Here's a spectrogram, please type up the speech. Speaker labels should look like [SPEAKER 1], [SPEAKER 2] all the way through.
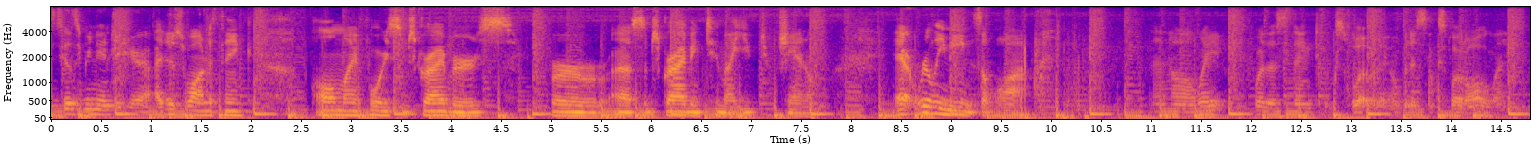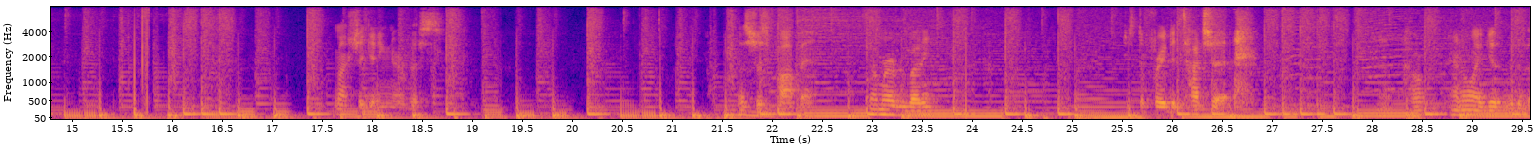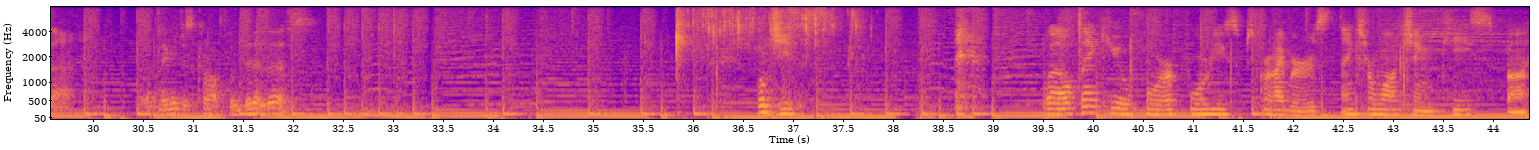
[SPEAKER 1] Steelsy Green Ninja here. I just want to thank all my 40 subscribers for uh, subscribing to my YouTube channel. It really means a lot. And I'll wait for this thing to explode. I hope it doesn't explode all the way. I'm actually getting nervous. Let's just pop it. Summer, everybody. Just afraid to touch it. How, how do I get rid of that? Well, maybe just cut off a bit of this. Oh, Jesus. well, thank you for 40 subscribers. Thanks for watching. Peace. Bye.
